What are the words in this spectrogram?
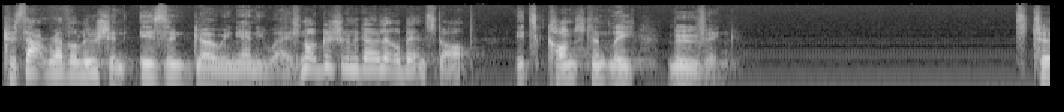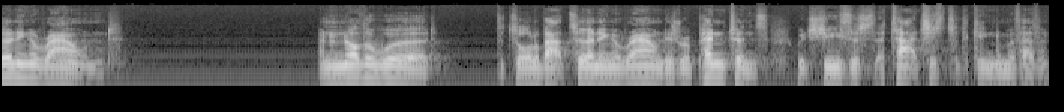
Because that revolution isn't going anywhere. It's not just going to go a little bit and stop, it's constantly moving. It's turning around. And another word that's all about turning around is repentance, which Jesus attaches to the kingdom of heaven.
